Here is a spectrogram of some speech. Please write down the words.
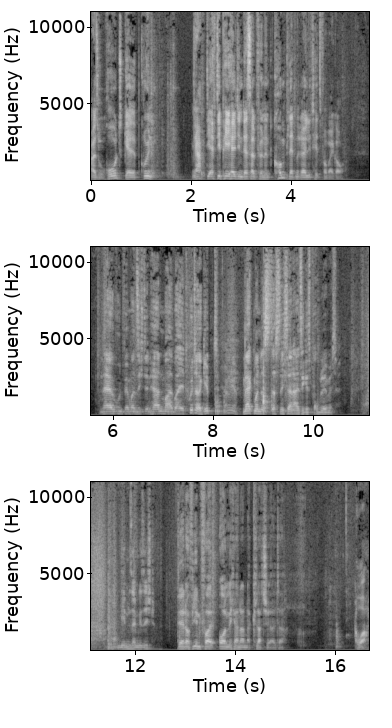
Also Rot, Gelb, Grün. Ja, die FDP hält ihn deshalb für einen kompletten Realitätsverweigerer. Naja gut, wenn man sich den Herrn mal bei Twitter gibt, merkt man, dass das nicht sein einziges Problem ist. Neben seinem Gesicht. Der hat auf jeden Fall ordentlich aneinander Klatsche, Alter. Aua.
